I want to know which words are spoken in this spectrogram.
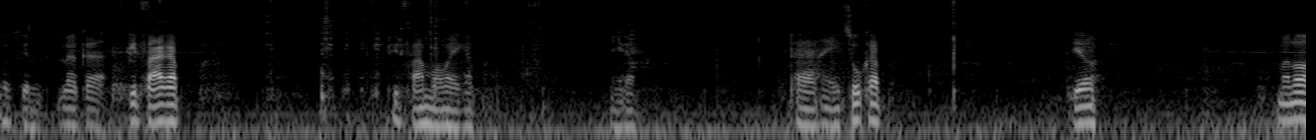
ยกขึ้นแล้วก็ปิดฝาครับปิดฝาหม้อไว้ครับ นี่ครับถ้าให้สุกครับ เดี๋ยว มาล่อ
